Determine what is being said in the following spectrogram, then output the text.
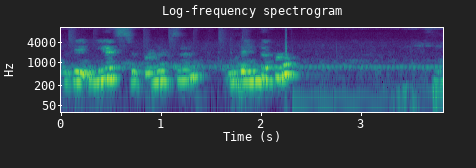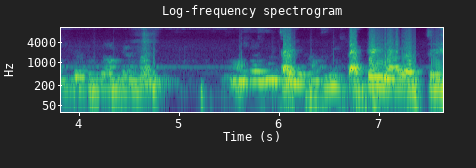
okay years చెప్పండి సార్ టెన్త్ టెన్ థర్టీన్ కాదు three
